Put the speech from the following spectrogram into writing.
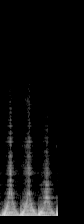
wow, wow, wow.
